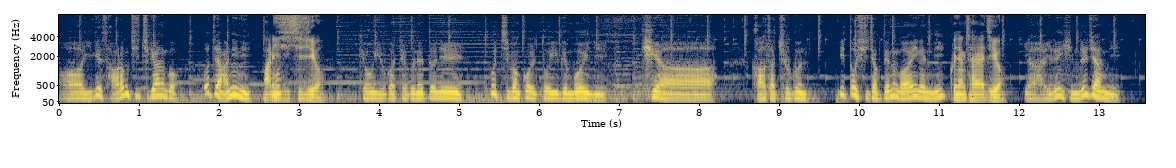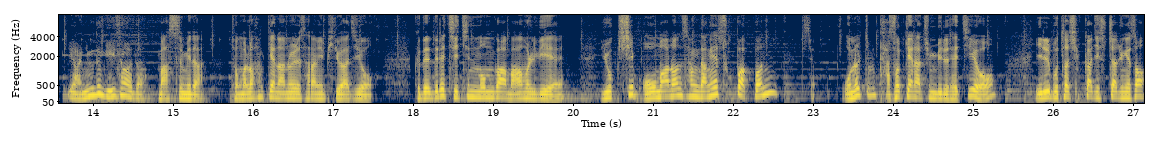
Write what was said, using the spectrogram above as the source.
아 이게 사람 지치게 하는 거 어째 아니니? 많이 어? 지치지요. 겨우 육아 퇴근했더니 그 집안 꼴 또 이게 뭐이니? 키야 가사 출근 이 또 시작되는 거 아니겠니? 그냥 자야지요. 야 이래 힘들지 않니? 이안 힘든 게 이상하다. 맞습니다. 정말로 함께 나눌 사람이 필요하지요. 그대들의 지친 몸과 마음을 위해 65만 원 상당의 숙박권 오늘 좀 다섯 개나 준비를 했지요. 1부터 10까지 숫자 중에서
